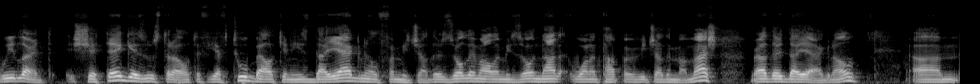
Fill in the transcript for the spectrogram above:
we learned, if you have two balconies diagonal from each other, zolem alamizo, not one on top of each other, mamash, rather diagonal, um.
